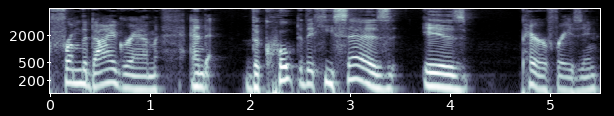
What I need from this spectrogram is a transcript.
from the diagram and the quote that he says is paraphrasing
